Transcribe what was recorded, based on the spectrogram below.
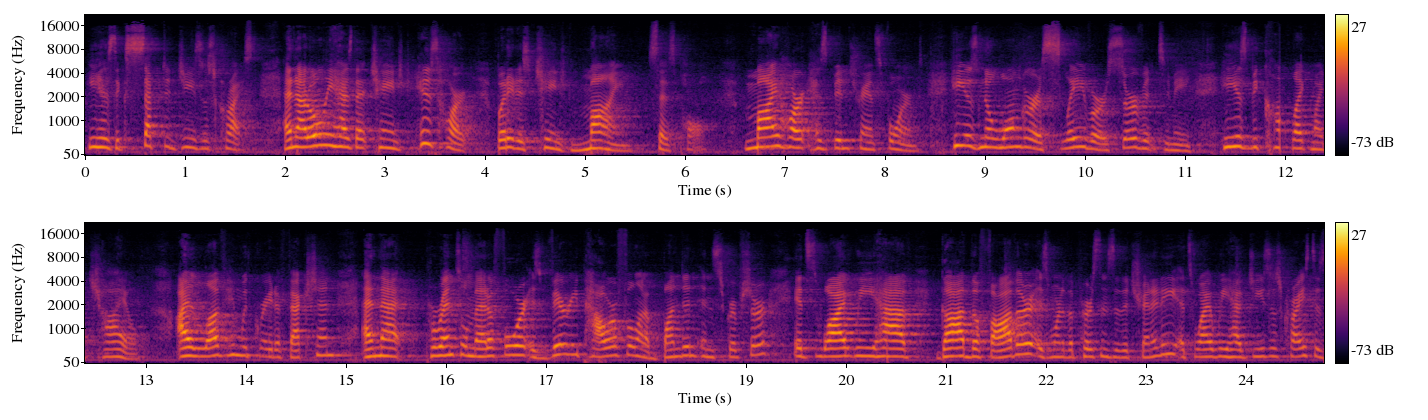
He has accepted Jesus Christ. And not only has that changed his heart, but it has changed mine, says Paul. My heart has been transformed. He is no longer a slave or a servant to me. He has become like my child. I love him with great affection, and that parental metaphor is very powerful and abundant in Scripture. It's why we have God the Father as one of the persons of the Trinity. It's why we have Jesus Christ as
